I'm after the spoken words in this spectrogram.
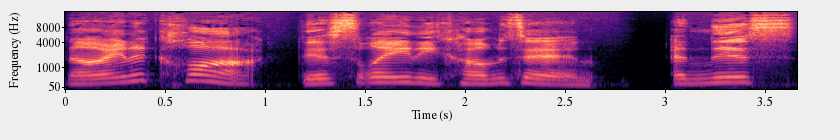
Nine o'clock. This lady comes in, and this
